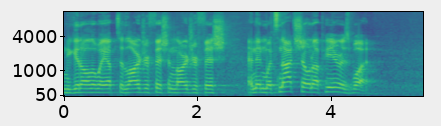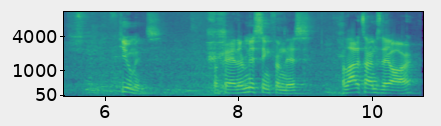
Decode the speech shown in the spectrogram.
and you get all the way up to larger fish and larger fish. And then what's not shown up here is what? Humans. Okay, they're missing from this. A lot of times they are,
